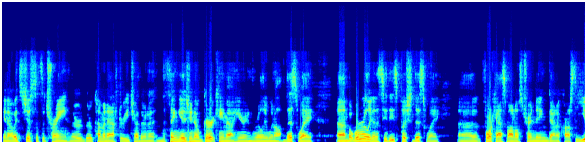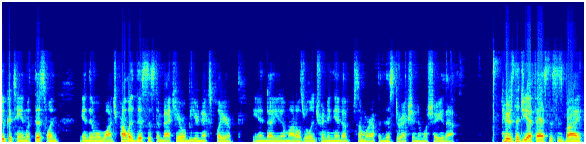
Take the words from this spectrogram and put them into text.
You know, it's just it's a train. They're they're coming after each other. And, and the thing is, you know, Gert came out here and really went off this way, um, but we're really going to see these push this way. Uh, forecast models trending down across the Yucatan with this one, and then we'll watch probably this system back here will be your next player. And uh, you know, models really trending it up somewhere up in this direction, and we'll show you that. Here's the GFS. This is by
